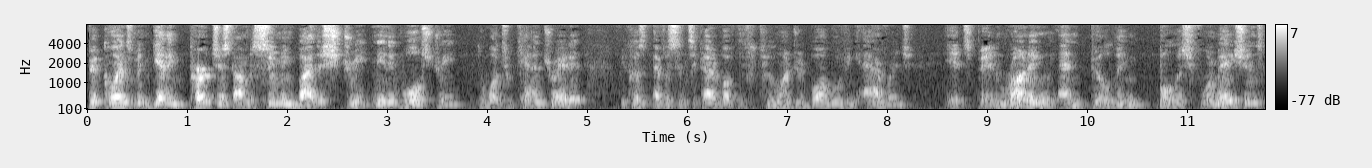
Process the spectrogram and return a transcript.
Bitcoin's been getting purchased, I'm assuming by the street, meaning Wall Street, the ones who can trade it, because ever since it got above the 200 bar moving average, it's been running and building bullish formations.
